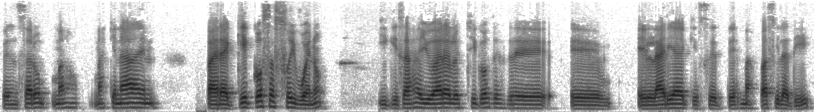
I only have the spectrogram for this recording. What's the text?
pensar más, más que nada en para qué cosas soy bueno y quizás ayudar a los chicos desde eh, el área que se te es más fácil a ti.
